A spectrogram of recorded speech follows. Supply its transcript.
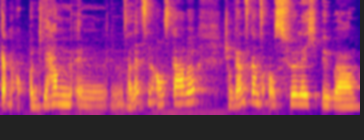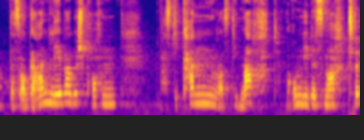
Genau. Und wir haben in, in unserer letzten Ausgabe schon ganz, ganz ausführlich über das Organ Leber gesprochen, was die kann, was die macht, warum die das macht,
